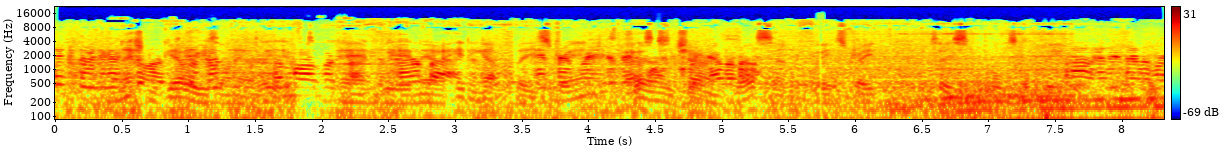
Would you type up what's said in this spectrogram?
including a National giant Gallery's pigeon on our and left, Margaret and Thatcher's we are now handbag. heading up the In Strand, memory of past Elizabeth Charing Eleanor. Cross and Fleet Street to St Paul's Cathedral. Now heading down the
